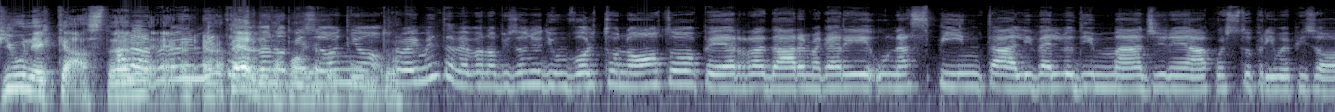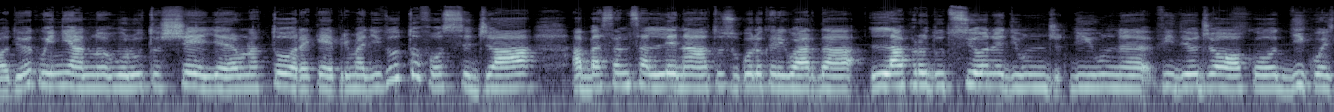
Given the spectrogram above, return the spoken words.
più nel cast. Allora, è una probabilmente perdita avevano poi bisogno, probabilmente avevano bisogno di un volto noto per dare magari una spinta a livello di immagine a questo primo episodio e quindi hanno voluto scegliere un attore che prima di tutto fosse già abbastanza allenato su quello che riguarda la produzione di un, di un videogioco di quel,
